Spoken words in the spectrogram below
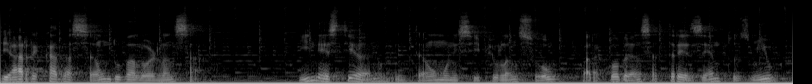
de arrecadação do valor lançado. E neste ano, então, o município lançou para cobrança R$ 300.846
